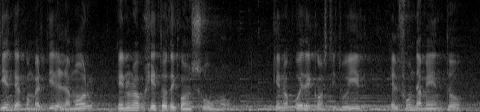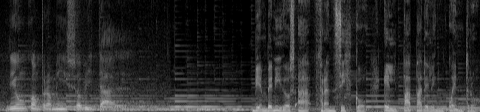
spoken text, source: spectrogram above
tiende a convertir el amor en un objeto de consumo que no puede constituir el fundamento de un compromiso vital. Bienvenidos a Francisco, el Papa del Encuentro.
